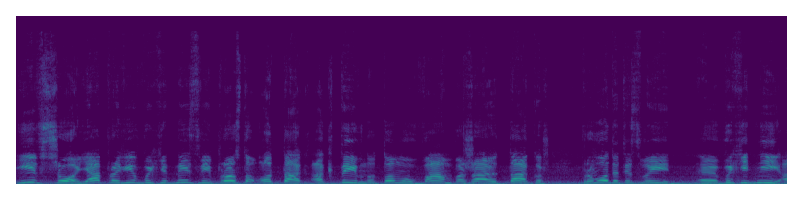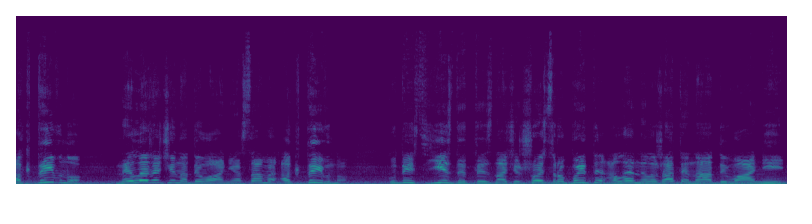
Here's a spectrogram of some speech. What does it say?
І що? Я провів вихідний свій просто отак, активно. Тому вам бажаю також проводити свої е, вихідні активно, не лежачи на дивані, а саме активно. Кудись їздити, значить, щось робити, але не лежати на дивані.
